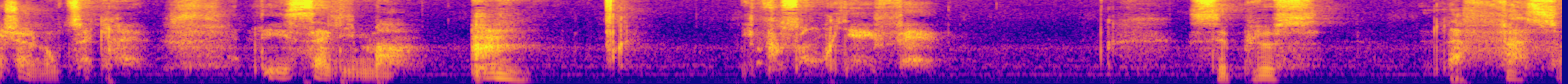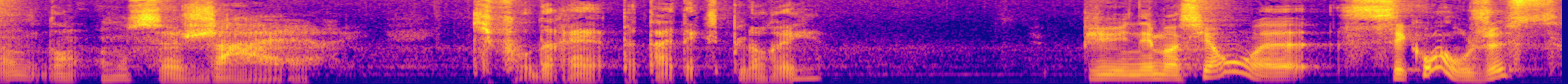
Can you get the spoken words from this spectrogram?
J'ai un autre secret. Les aliments, ils vous ont rien fait. C'est plus la façon dont on se gère qu'il faudrait peut-être explorer. Puis une émotion, euh, c'est quoi au juste?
